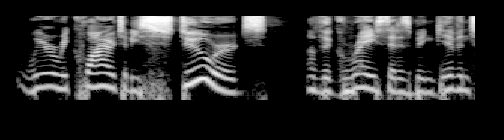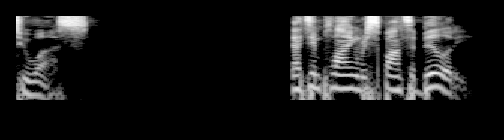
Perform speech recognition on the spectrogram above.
we're required to be stewards of the grace that has been given to us, that's implying responsibility.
